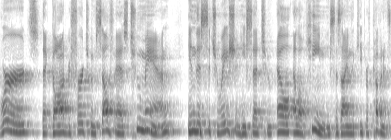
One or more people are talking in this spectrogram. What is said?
words that God referred to himself as to man in this situation, he said to El Elohim, he says, I am the keeper of covenants.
